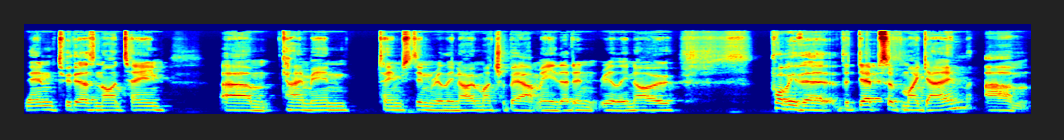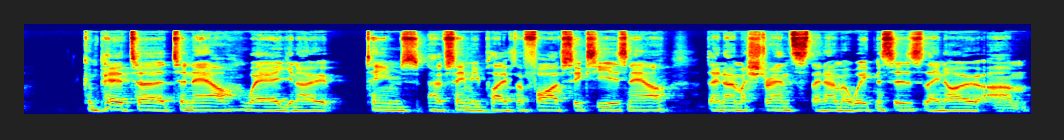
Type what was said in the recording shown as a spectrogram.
then. 2019 um, came in, teams didn't really know much about me. They didn't really know probably the the depths of my game um, compared to to now, where you know teams have seen me play for five six years now. They know my strengths, they know my weaknesses, they know um,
